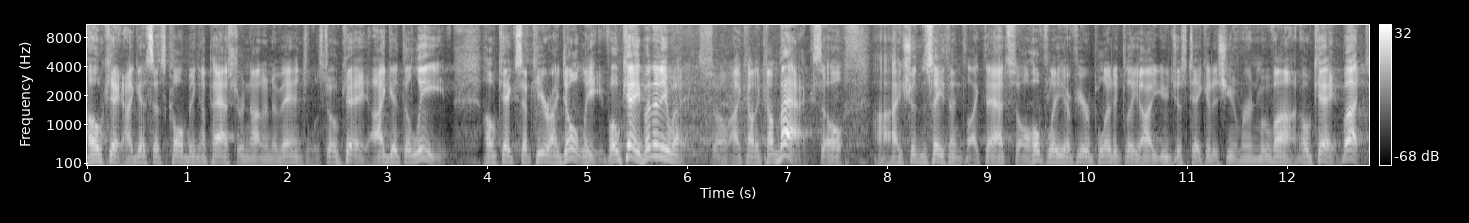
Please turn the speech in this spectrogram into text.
Okay, I guess that's called being a pastor, not an evangelist. Okay, I get to leave. Okay, except here I don't leave. Okay, but anyway, so I got to come back. So I shouldn't say things like that. So hopefully, if you're politically, uh, you just take it as humor and move on. Okay, but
